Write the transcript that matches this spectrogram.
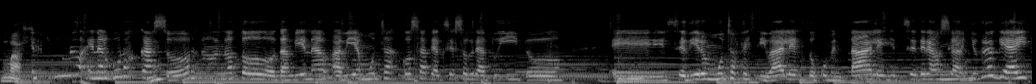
Más. En, alguno- en algunos casos, no, no todo, también ha- había muchas cosas de acceso gratuito, eh, se dieron muchos festivales documentales, etcétera. O sea, yo creo que hay,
